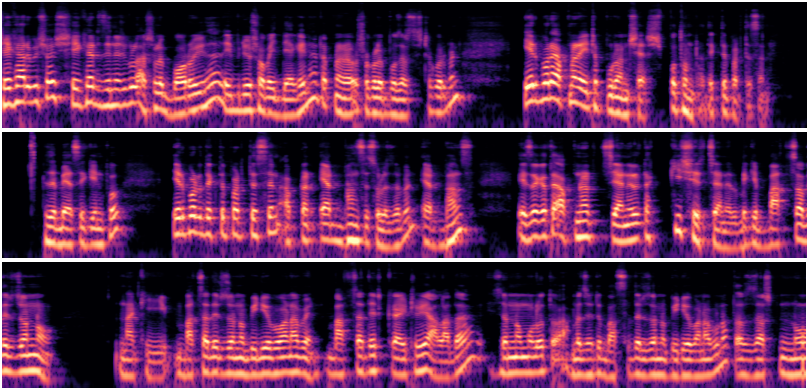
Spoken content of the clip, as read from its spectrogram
শেখার বিষয়, শেখার জিনিসগুলো আসলে বড়ই হয় এই ভিডিও সবাই দেখে না এটা আপনারা সকলে বোঝার চেষ্টা করবেন। এরপরে আপনারা এটা পুরান শেষ, প্রথমটা দেখতে পারতেছেন, যে বেসিক ইনফো এরপরে দেখতে পারতেছেন আপনার অ্যাডভান্সে চলে যাবেন অ্যাডভান্স এই জায়গাতে আপনার চ্যানেলটা কিসের চ্যানেল বাচ্চাদের জন্য? নাকি বাচ্চাদের জন্য ভিডিও বানাবেন? বাচ্চাদের ক্রাইটেরিয়া আলাদা এই জন্য মূলত আমরা যেহেতু বাচ্চাদের জন্য ভিডিও বানাবো না, তা জাস্ট নো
